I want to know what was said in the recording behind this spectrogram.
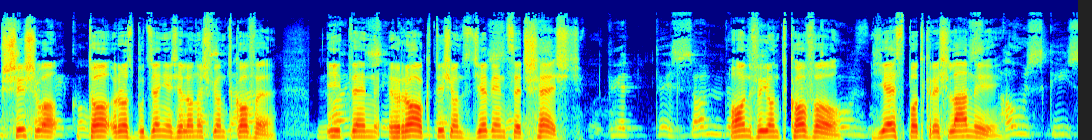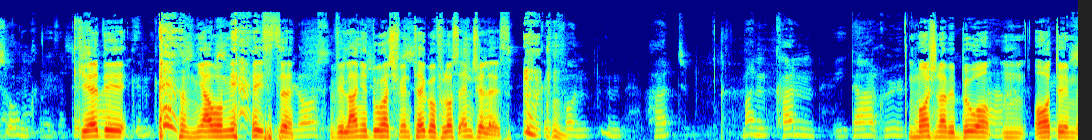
przyszło to rozbudzenie zielonoświątkowe i ten rok 1906, wird besonders on wyjątkowo jest podkreślany, kiedy miało miejsce wylanie Ducha Świętego w Los Angeles. Można by było mm, o tym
